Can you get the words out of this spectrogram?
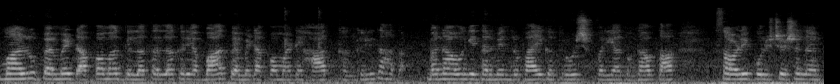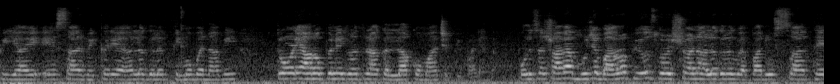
માલનું પેમેન્ટ આપવામાં ગલ્લા કર્યા બાદ પેમેન્ટ આપવા માટે હાથ ખંખી લીધા હતા. બનાવ અંગે ધર્મેન્દ્રભાઈ ગતરોજ ફરિયાદ નોંધાવતા Savli police station PI S R વેકરિયાએ અલગ અલગ ટીમો બનાવી ત્રણે આરોપીઓને ગણતરીના કલાકોમાં ઝડપી પાડ્યા હતા. પોલીસે જણાવ્યા મુજબ આરોપીઓ સુરક્ષાના અલગ અલગ વેપારીઓ સાથે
